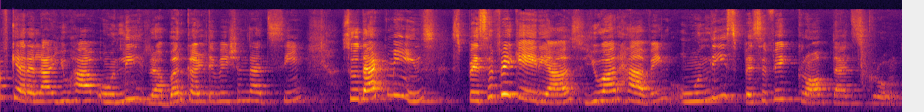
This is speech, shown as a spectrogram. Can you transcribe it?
of Kerala, you have only rubber cultivation that's seen. So that means specific areas you are having only specific crop that's grown.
